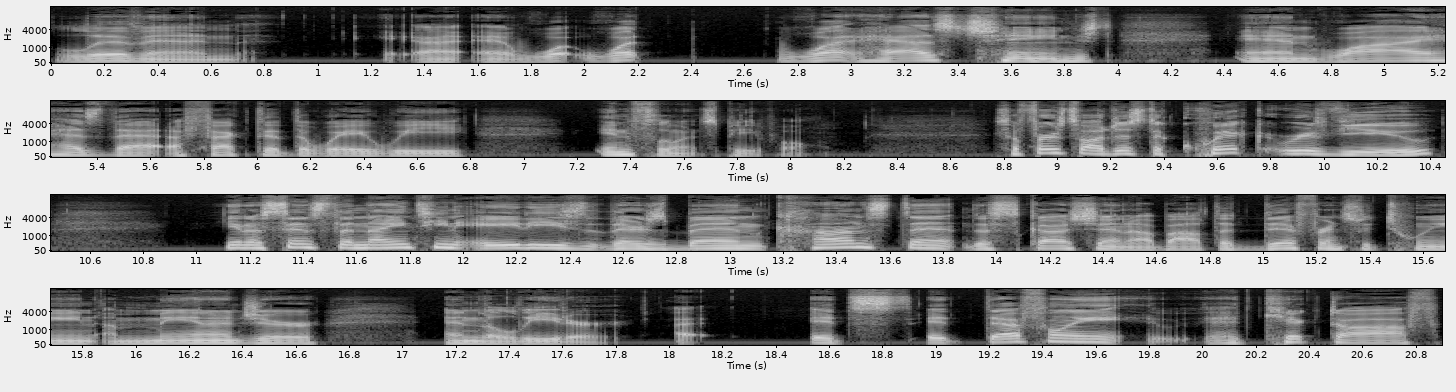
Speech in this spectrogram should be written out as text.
live in, uh, and what what what has changed, and why has that affected the way we influence people. So, first of all, just a quick review. You know, since the 1980s, there's been constant discussion about the difference between a manager and a leader. Uh, it's it definitely had kicked off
